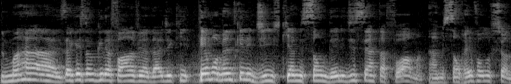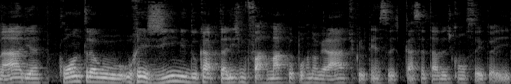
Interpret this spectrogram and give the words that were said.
Mas a questão que eu queria falar, na verdade, é que tem um momento que ele diz que a missão dele, de certa forma, é uma missão revolucionária contra o, o regime do capitalismo farmacopornográfico. Ele tem essa cacetada de conceito aí.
